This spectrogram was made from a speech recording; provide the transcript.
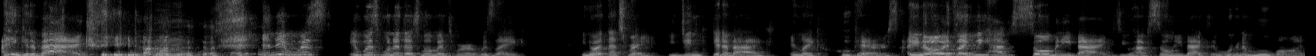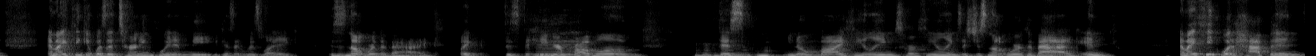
I didn't get a bag, you know. and it was it was one of those moments where it was like, you know what? That's right. You didn't get a bag, and like, who cares? You know, it's like we have so many bags. You have so many bags, and we're gonna move on. And I think it was a turning point in me because it was like, this is not worth a bag. Like this behavior Mm. problem, this Mhm. m- you know my feelings her feelings it's just not worth a bag and and i think what happened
